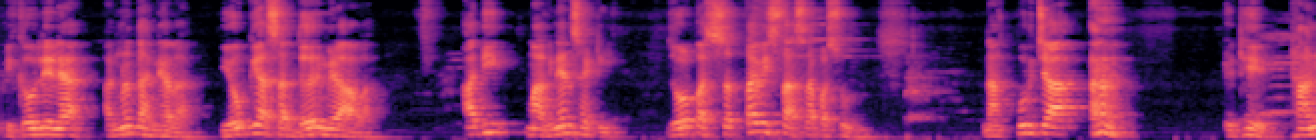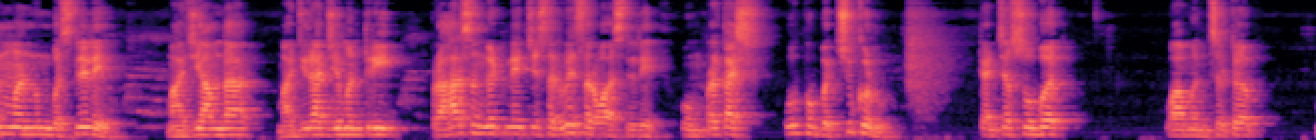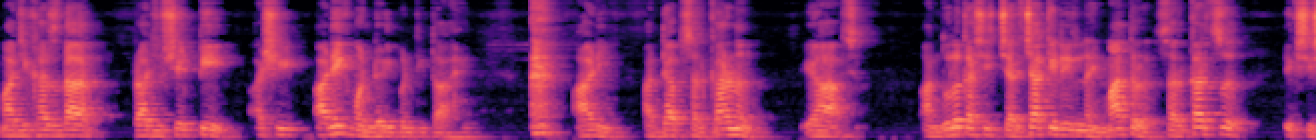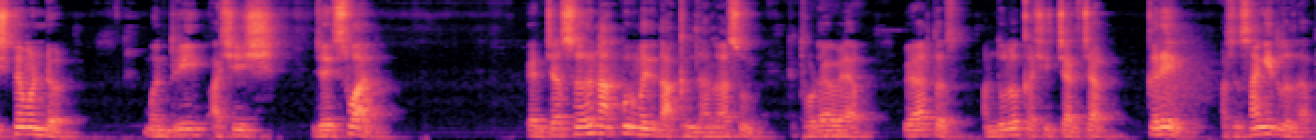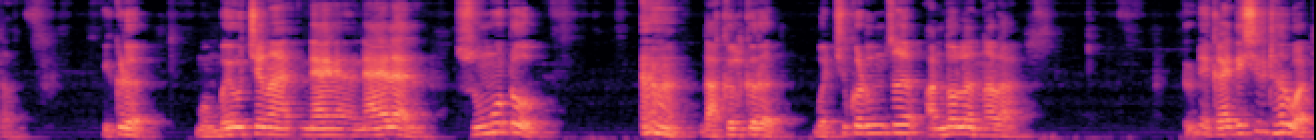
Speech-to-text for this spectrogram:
पिकवलेल्या अन्नधान्याला योग्य असा दर मिळावा आदी मागण्यांसाठी जवळपास सत्तावीस तासापासून नागपूरच्या येथे ठाण मांडून बसलेले माजी आमदार माजी राज्यमंत्री प्रहार संघटनेचे सर्वे सर्व असलेले ओमप्रकाश उर्फ बच्चू कडू त्यांच्यासोबत वामन चटप माजी खासदार राजू शेट्टी अशी अनेक मंडळी पण तिथं आहेत. आणि अद्याप सरकारनं या आंदोलकाशी चर्चा केलेली नाही. मात्र सरकारचं एक शिष्टमंडळ मंत्री आशिष जयस्वाल यांच्यासह नागपूरमध्ये दाखल झालं असून ते थोड्या वेळा वेळातच आंदोलक अशी चर्चा करेल असं सांगितलं जातं. इकडं मुंबई उच्च न्याय न्याय न्यायालयानं सुमोटो दाखल करत बच्चू कडूंचं आंदोलनाला बेकायदेशीर ठरवत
